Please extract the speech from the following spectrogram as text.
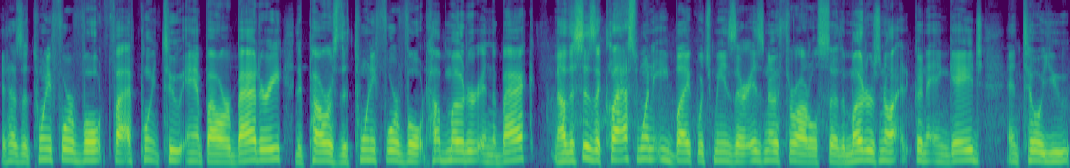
It has a 24 volt, 5.2 amp hour battery that powers the 24 volt hub motor in the back. Now this is a class one e-bike, which means there is no throttle. So the motor's not gonna engage until you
